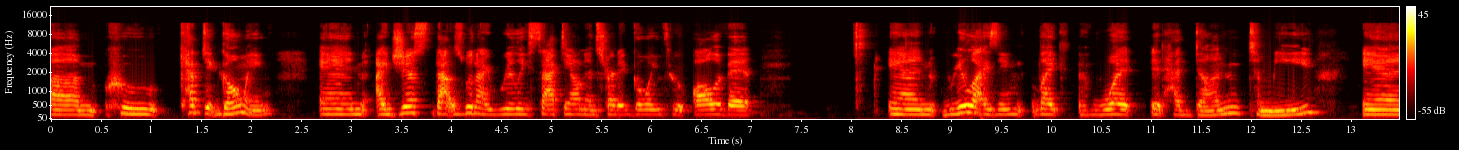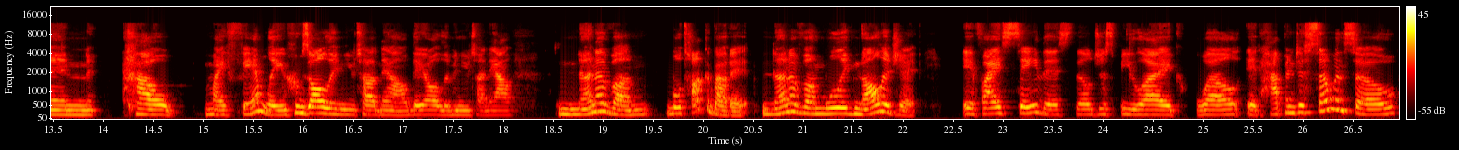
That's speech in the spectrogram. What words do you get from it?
um, who kept it going and i just that was when i really sat down and started going through all of it and realizing like what it had done to me and how my family who's all in utah now they all live in utah now none of them will talk about it. None of them will acknowledge it. If i say this they'll just be like well it happened to so and so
